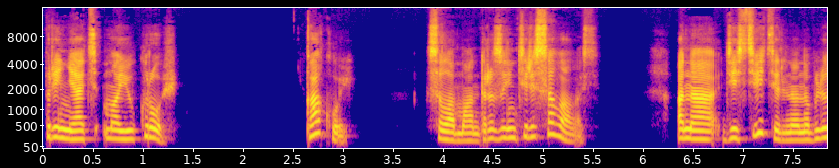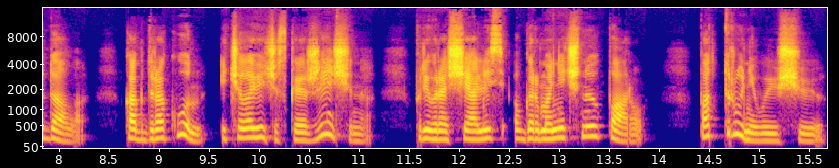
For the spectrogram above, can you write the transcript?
принять мою кровь. Какой? Саламандра заинтересовалась. Она действительно наблюдала, как дракон и человеческая женщина превращались в гармоничную пару, подтрунивающую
